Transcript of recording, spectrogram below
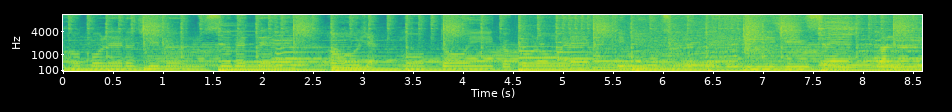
誇れる自分の全て。Oh yeah もっといいところへ君を連れて。いい人生悪い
